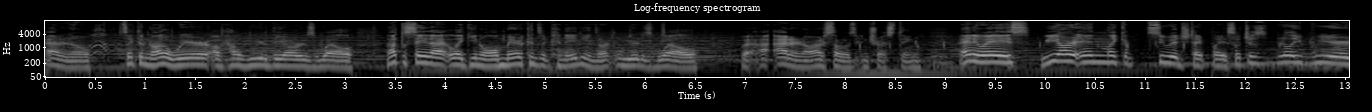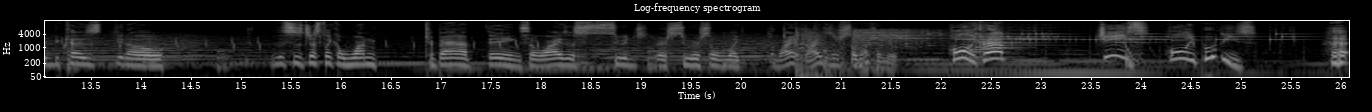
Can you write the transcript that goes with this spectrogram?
I don't know. It's like they're not aware of how weird they are as well. Not to say that like you know Americans and Canadians aren't weird as well. But I, I, don't know. I just thought it was interesting. Anyways, we are in like a sewage type place, which is really weird because, you know, this is just like a one cabana thing. So why is this sewage or sewer so like? Why why is there so much of it? Holy crap! Jeez! Holy poopies!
